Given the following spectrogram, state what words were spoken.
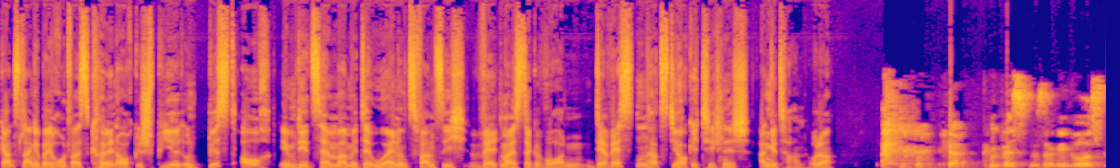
ganz lange bei Rot-Weiß Köln auch gespielt und bist auch im Dezember mit der U21 Weltmeister geworden. Der Westen hat es dir hockeytechnisch angetan, oder? ja, im Westen ist Hockey groß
